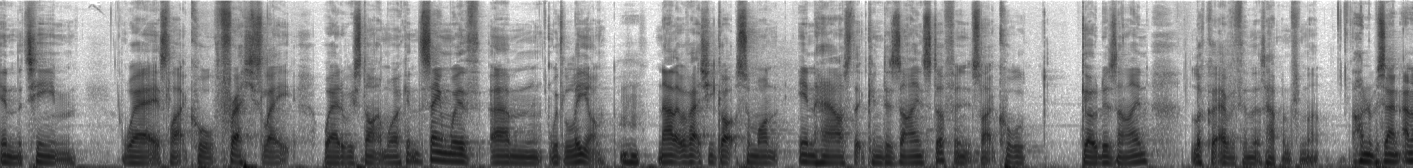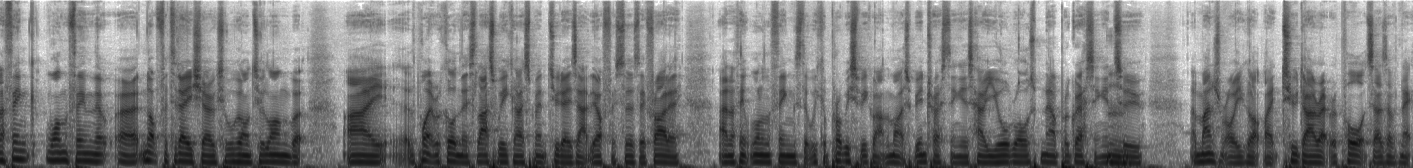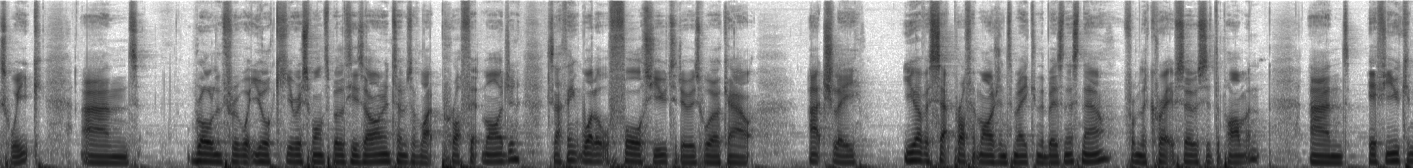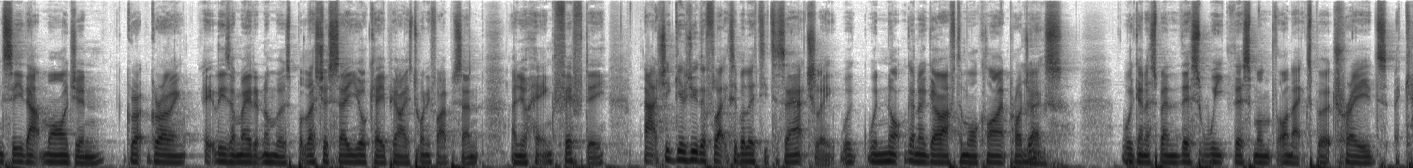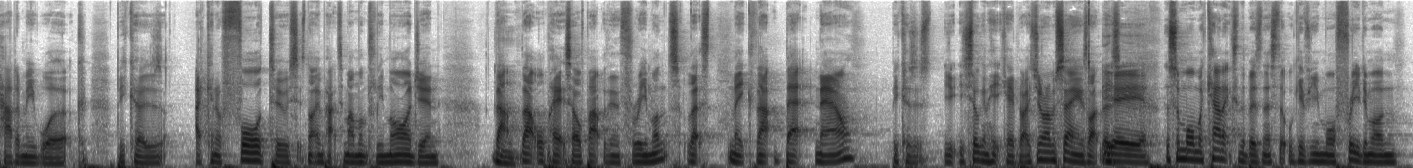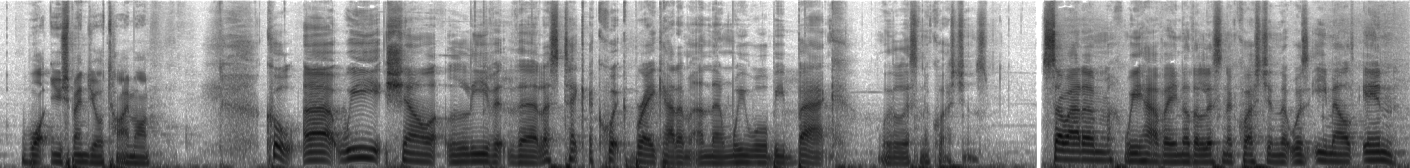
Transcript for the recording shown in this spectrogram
in the team where it's like cool, fresh slate. Where do we start and working? The same with um, with Leon. Mhm. Now that we've actually got someone in house that can design stuff, and it's like cool, go design. Look at everything that's happened from that. Hundred percent, and I think one thing that uh, not for today's show, so we'll go on too long. But I, at the point of recording this last week, I spent two days at the office Thursday, Friday, and I think one of the things that we could probably speak about that might be interesting is how your role's now progressing into a management role. You've got like two direct reports as of next week, and rolling through what your key responsibilities are in terms of like profit margin. So I think what it will force you to do is work out actually you have a set profit margin to make in the business now from the creative services department and if you can see that margin gr- growing eh, these are made up numbers but let's just say your kpi is 25% and you're hitting 50 it actually gives you the flexibility to say actually we're, we're not going to go after more client projects we're going to spend this week this month on expert trades academy work because i can afford to so it's not impacting my monthly margin that Mm. that will pay itself back within three months let's make that bet now because it's you- you're still going to hit KPIs. You know what I'm saying? Is like there's yeah, yeah, yeah. there's some more mechanics in the business that will give you more freedom on what you spend your time on. Cool. Uh, we shall leave it there. Let's take a quick break, Adam, and then we will be back with listener questions. So, Adam, we have another listener question that was emailed in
